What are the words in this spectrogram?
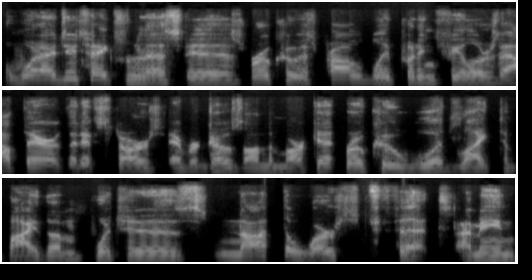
what I do take from this is Roku is probably putting feelers out there that if Starz ever goes on the market, Roku would like to buy them, which is not the worst fit. I mean,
